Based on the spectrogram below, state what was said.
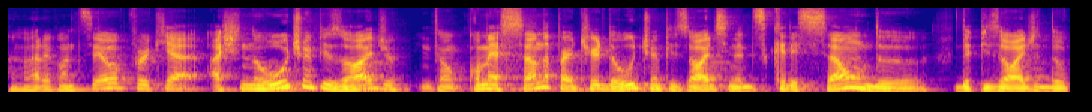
agora aconteceu, porque acho que no último episódio, então começando a partir do último episódio, assim, na descrição do, do episódio do,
